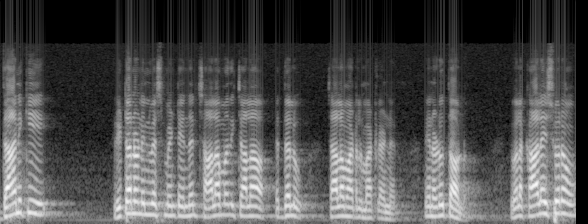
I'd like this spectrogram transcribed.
దానికి రిటర్న్ ఆన్ ఇన్వెస్ట్మెంట్ ఏందని చాలామంది చాలా పెద్దలు చాలా మాటలు మాట్లాడినారు. నేను అడుగుతా ఉన్నా ఇవాళ కాళేశ్వరం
